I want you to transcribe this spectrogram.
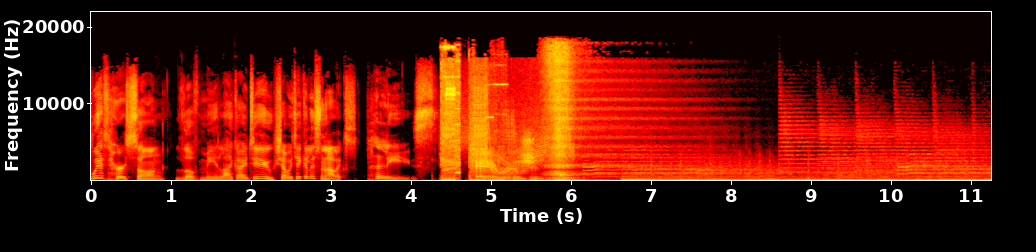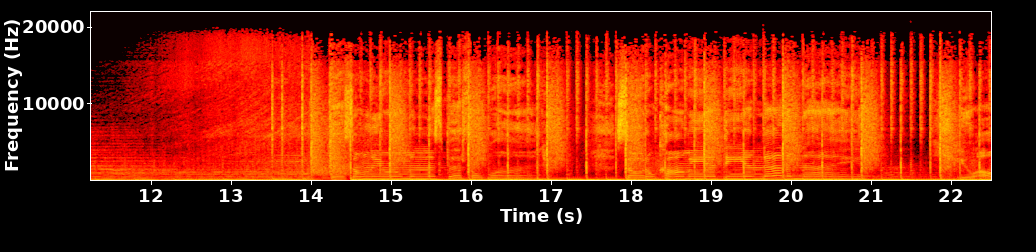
with her song Love Me Like I Do. Shall we take a listen, Alex? Please. There's only room in this bed for one. So don't call me at the end of the night. You always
